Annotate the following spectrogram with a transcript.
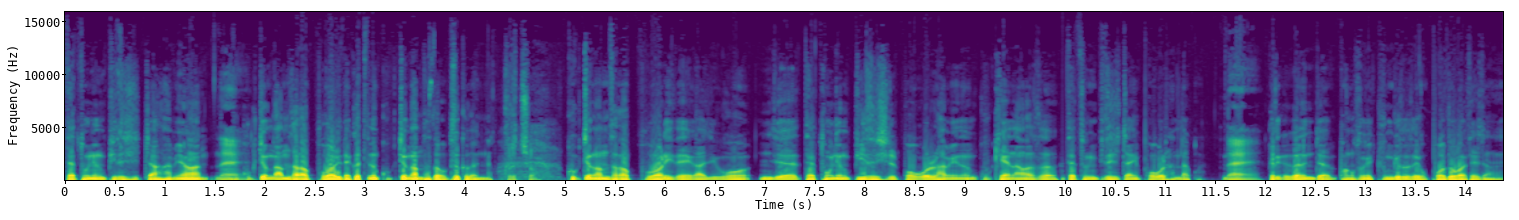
대통령 비서실장 하면 네. 국정감사가 부활이 돼. 그때는 국정감사도 없었거든요. 그렇죠. 국정감사가 부활이 돼가지고 이제 대통령 비서실 보고를 하면은 국회에 나와서 대통령 비서실장이 보고를 한다고. 네. 그러니까 그건 이제 방송에 중계도 되고 보도가 되잖아요.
